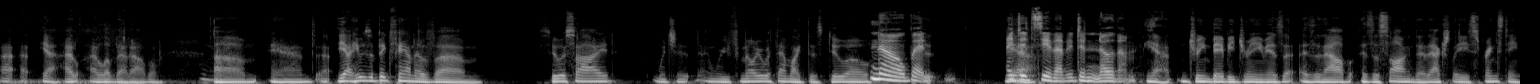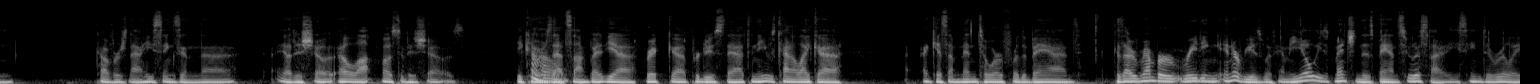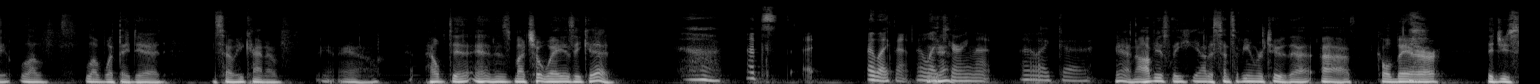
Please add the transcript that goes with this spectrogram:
uh, yeah, I, I love that album. Um, and uh, yeah, he was a big fan of um, Suicide, which is, and were you familiar with them? Like this duo? no, but I Yeah. did see that. I didn't know them. Yeah, "Dream Baby Dream" is a, is an album is a song that actually Springsteen covers now. He sings in uh, at his show a lot, most of his shows. He covers Oh. that song, but yeah, Ric uh, produced that, and he was kind of like a, I guess, a mentor for the band. Because I remember reading interviews with him, he always mentioned this band Suicide. He seemed to really love love what they did, and so he kind of you know helped in, in as much a way as he could. That's I, I like that. I like Yeah. hearing that. I like. Uh, Yeah, and obviously he had a sense of humor too. That uh, Colbert, did you?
